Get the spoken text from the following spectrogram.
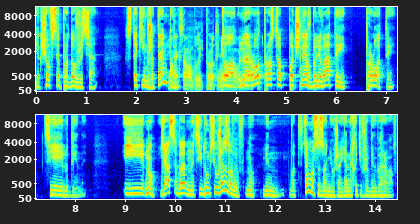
якщо все продовжиться з таким же темпом, І так само будуть проти нього. То народ просто почне вболювати проти цієї людини. І ну, я себе на цій думці вже зловив. Ну, він от в цьому сезоні вже я не хотів, щоб він вигравав.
